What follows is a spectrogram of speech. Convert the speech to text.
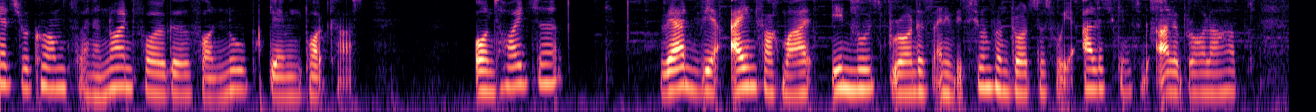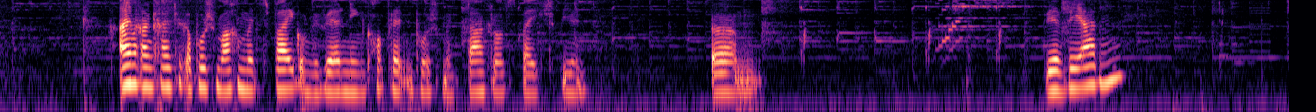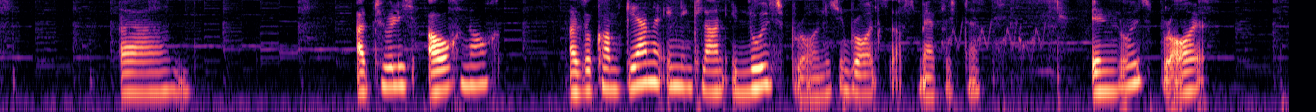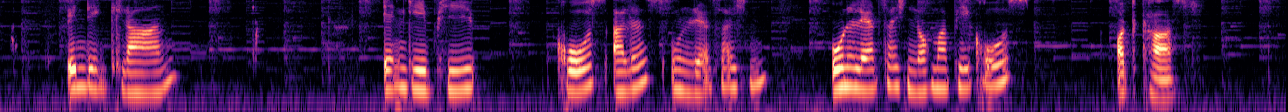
Herzlich willkommen zu einer neuen Folge von Noob Gaming Podcast. Und heute werden wir einfach mal in Nulls Brawl, das ist eine Vision von Brawl Stars, wo ihr alle Skins und alle Brawler habt, einen Rangkreisliga Push machen mit Spike und wir werden den kompletten Push mit Dark Lord Spike spielen. Ähm, wir werden ähm, natürlich auch noch. Also kommt gerne in den Clan in Nulls Brawl, nicht in Brawl Stars, merkt euch das. In Nulls Brawl in den Clan NGP groß alles ohne Leerzeichen. Ohne Leerzeichen nochmal P groß. Podcast.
